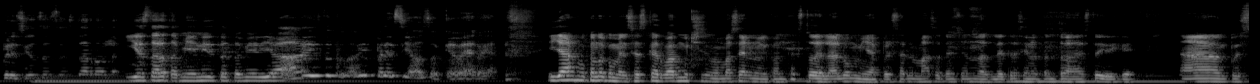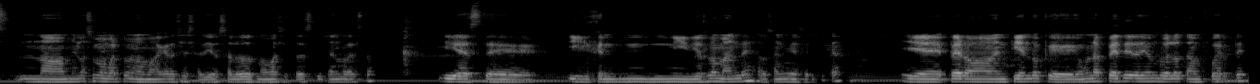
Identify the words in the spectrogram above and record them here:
preciosa es esta rola. Y esta también, y esta también. Y yo, ay, esto está bien precioso, qué verga. Y ya fue cuando comencé a escarbar muchísimo más en el contexto del álbum y a prestar más atención a las letras y no tanto a esto. Y dije, ah, pues no, a mí no se me ha muerto mi mamá, gracias a Dios. Saludos, mamá, si estás escuchando esto. Y este, y que ni Dios lo mande, o sea, ni de cerquita. Y, eh, pero entiendo que una pérdida y un duelo tan fuerte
